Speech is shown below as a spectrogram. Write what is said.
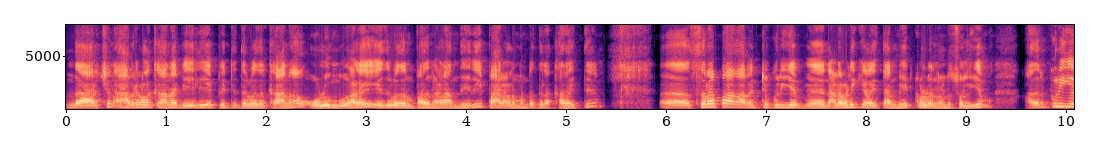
இந்த அர்ச்சனா அவர்களுக்கான வேலையை பெற்றுத் தருவதற்கான ஒழுங்குகளை எதிர்வதன் பதினாலாம் தேதி பாராளுமன்றத்தில் கதைத்து சிறப்பாக அவற்றுக்குரிய நடவடிக்கைகளை தான் மேற்கொள்வேன் என்று சொல்லியும் அதற்குரிய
